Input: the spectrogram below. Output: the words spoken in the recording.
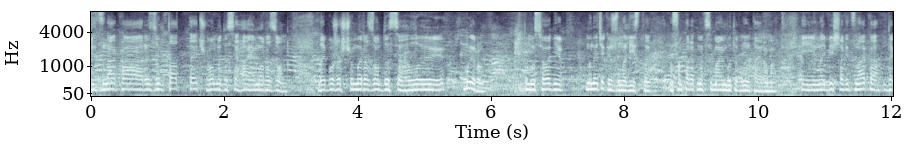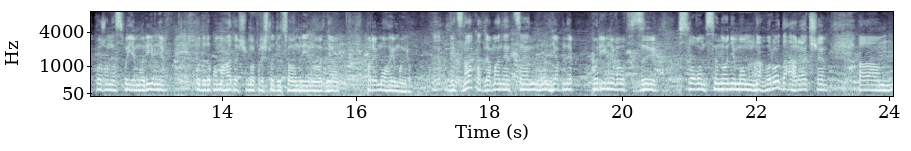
відзнака результат те, чого ми досягаємо разом. Дай Боже, що ми разом досягли миру. Тому сьогодні ми не тільки журналісти, насамперед ми всі маємо бути волонтерами. І найбільша відзнака, де кожен на своєму рівні буде допомагати, щоб ми прийшли до цього мрійного дня перемоги і миру. Відзнака для мене це я б не порівнював з словом синонімом нагорода, а радше ем,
